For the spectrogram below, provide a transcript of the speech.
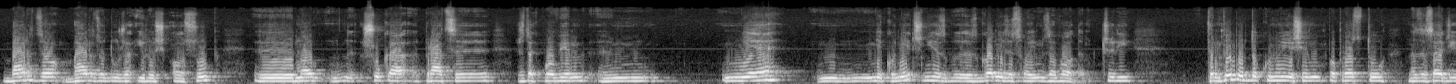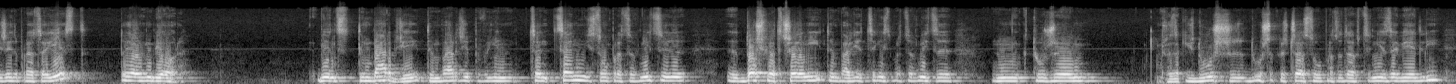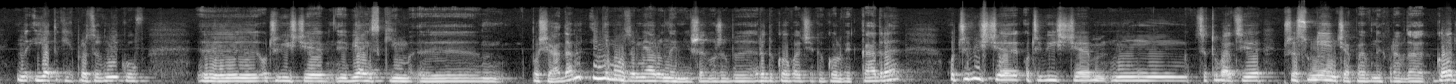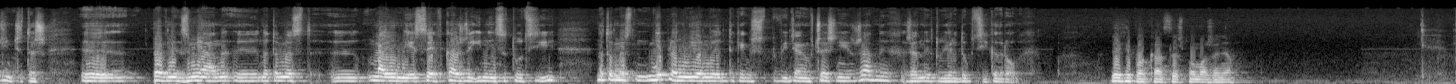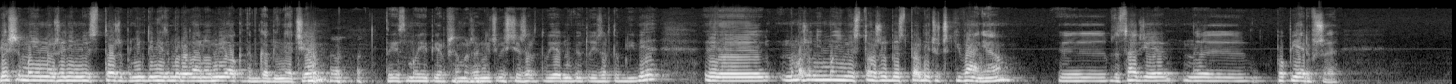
bardzo, bardzo duża ilość osób y, no, szuka pracy, że tak powiem, nie, niekoniecznie zg- zgodnie ze swoim zawodem. Czyli ten wybór dokonuje się po prostu na zasadzie, jeżeli praca jest, to ja ją biorę. Więc tym bardziej, tym bardziej powinien, cen, cenni są pracownicy y, doświadczeni, tym bardziej cenni są pracownicy, którzy przez jakiś dłuższy, dłuższy okres czasu pracodawcy nie zawiedli. No i ja takich pracowników y, oczywiście w Jańskim y, posiadam i nie mam zamiaru najmniejszego, żeby redukować jakąkolwiek kadrę. Oczywiście, oczywiście mm, sytuacje przesunięcia pewnych prawda, godzin, czy też y, pewnych zmian, y, natomiast y, mają miejsce w każdej innej instytucji, natomiast nie planujemy, tak jak już powiedziałem wcześniej, żadnych, żadnych tutaj redukcji kadrowych. Jakie pan kanclerz ma marzenia? Pierwszym moim marzeniem jest to, żeby nigdy nie zmurowano mi okna w gabinecie. To jest moje pierwsze marzenie. Oczywiście żartuję, mówię tutaj żartobliwie. Yy, No marzeniem moim jest to, żeby spełniać oczekiwania. Yy, W zasadzie yy, po pierwsze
